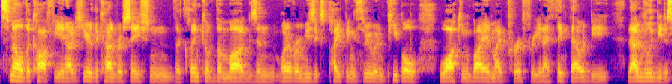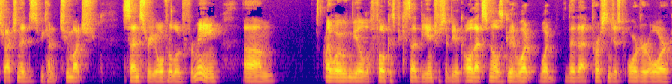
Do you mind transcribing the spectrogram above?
smell the coffee and I would hear the conversation, the clink of the mugs and whatever music's piping through and people walking by in my periphery. And I think that would be, that would really be distraction. That'd just be kind of too much sensory overload for me. Um, I wouldn't be able to focus because I'd be interested to be like, oh, that smells good. What what did that person just order? Or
